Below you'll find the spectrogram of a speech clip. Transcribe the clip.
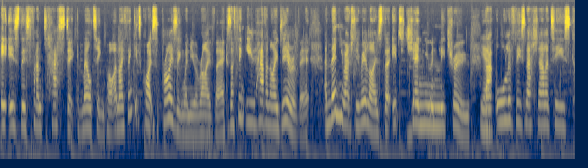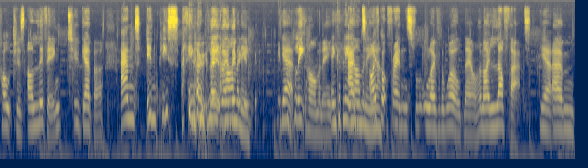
it is this fantastic melting pot and i think it's quite surprising when you arrive there because i think you have an idea of it and then you actually realize that it's genuinely true Yeah. that all of these nationalities, cultures are living together and in peace. you In know, complete living harmony. in, in Yeah. complete harmony. In complete and harmony, I've yeah. got friends from all over the world now, and I love that. Yeah. Um,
